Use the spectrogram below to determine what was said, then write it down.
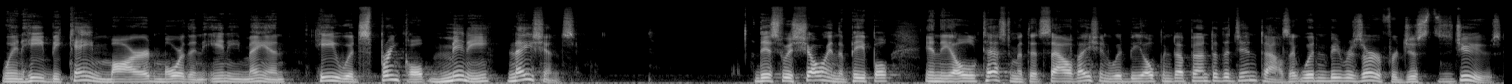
when he became marred more than any man, he would sprinkle many nations. This was showing the people in the Old Testament that salvation would be opened up unto the Gentiles. It wouldn't be reserved for just the Jews.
